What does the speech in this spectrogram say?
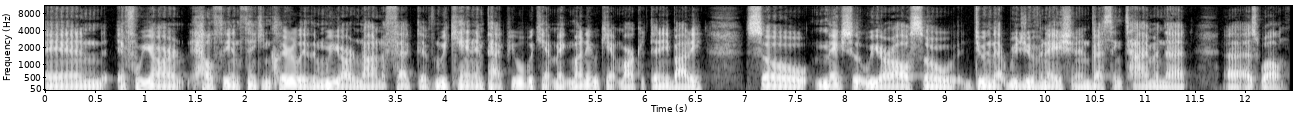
and if we aren't healthy and thinking clearly, then we are non effective and we can't impact people. We can't make money. We can't market to anybody. So make sure that we are also doing that rejuvenation, investing time in that uh, as well.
